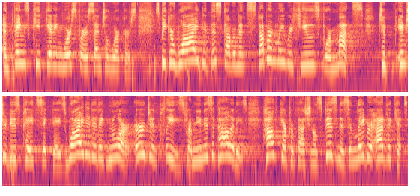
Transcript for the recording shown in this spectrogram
and things keep getting worse for essential workers. Speaker, why did this government stubbornly refuse for months to introduce paid sick days? Why did it ignore urgent pleas from municipalities, healthcare professionals, business and labour advocates,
